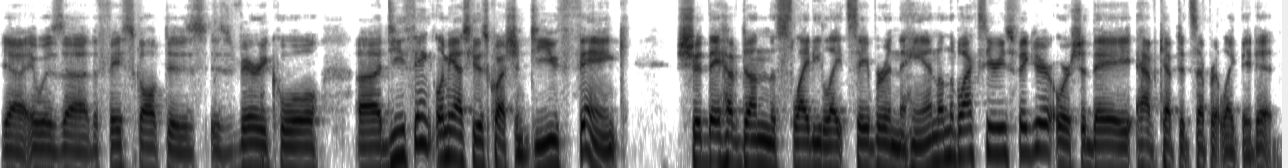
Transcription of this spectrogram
yeah. It was uh, the face sculpt is is very cool. Uh, do you think? Let me ask you this question: Do you think should they have done the slidey lightsaber in the hand on the Black Series figure, or should they have kept it separate like they did?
